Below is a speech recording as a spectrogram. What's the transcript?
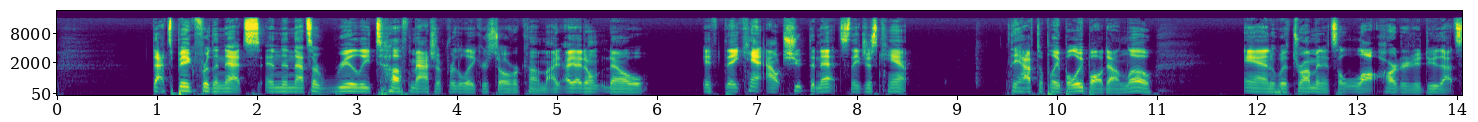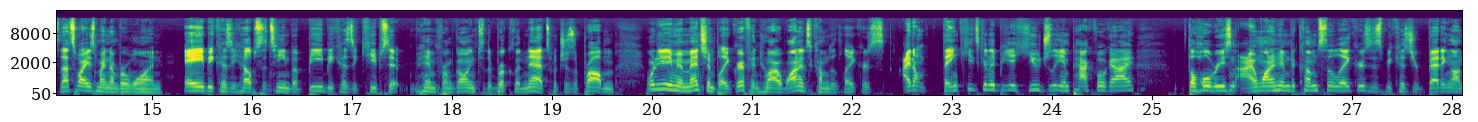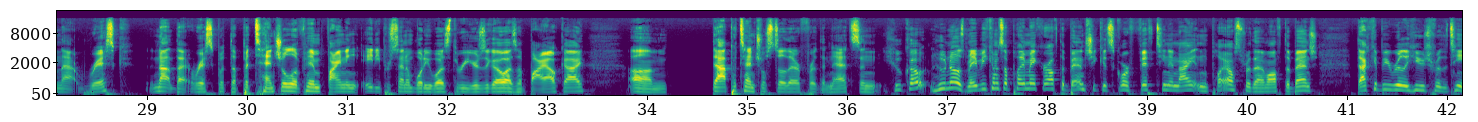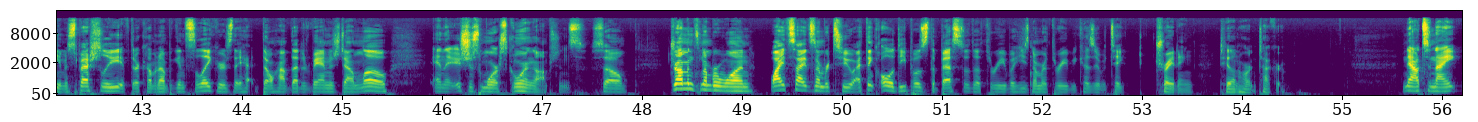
that's big for the Nets, and then that's a really tough matchup for the Lakers to overcome. I, I don't know if they can't outshoot the Nets; they just can't. They have to play bully ball down low. And with Drummond, it's a lot harder to do that. So that's why he's my number one. A because he helps the team, but B because he keeps it him from going to the Brooklyn Nets, which is a problem. We didn't even mention Blake Griffin, who I wanted to come to the Lakers. I don't think he's going to be a hugely impactful guy. The whole reason I wanted him to come to the Lakers is because you're betting on that risk, not that risk, but the potential of him finding 80% of what he was three years ago as a buyout guy. Um, that potential still there for the Nets. And who co- who knows? Maybe he becomes a playmaker off the bench. He could score 15 a night in the playoffs for them off the bench. That could be really huge for the team, especially if they're coming up against the Lakers. They ha- don't have that advantage down low, and it's just more scoring options. So Drummond's number one. Whiteside's number two. I think Oladipo's the best of the three, but he's number three because it would take trading Talen Horton Tucker. Now tonight,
